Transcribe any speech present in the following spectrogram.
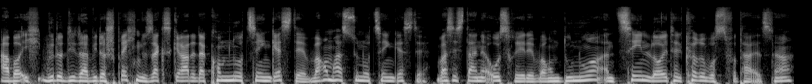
aber ich würde dir da widersprechen. Du sagst gerade, da kommen nur zehn Gäste. Warum hast du nur zehn Gäste? Was ist deine Ausrede, warum du nur an zehn Leute Currywurst verteilst? Ja?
